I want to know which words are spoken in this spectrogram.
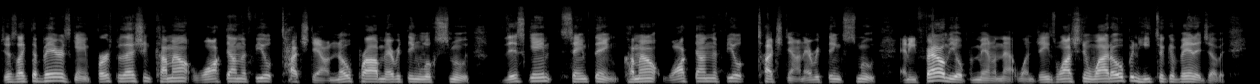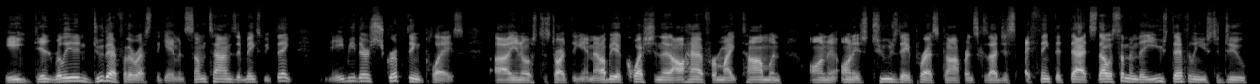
Just like the bears game first possession come out walk down the field touchdown no problem everything looks smooth this game, same thing. Come out, walk down the field, touchdown, everything's smooth. And he found the open man on that one. James Washington wide open. He took advantage of it. He did really didn't do that for the rest of the game. And sometimes it makes me think maybe they're scripting plays, uh, you know, to start the game. That'll be a question that I'll have for Mike Tomlin on on his Tuesday press conference because I just I think that that's that was something they used definitely used to do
